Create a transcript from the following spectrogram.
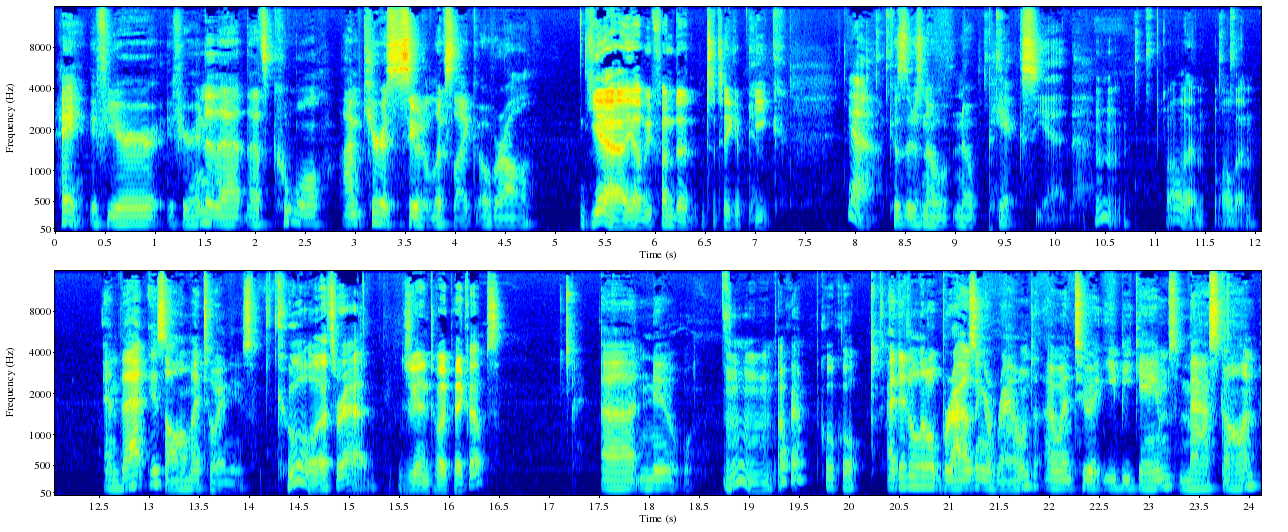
hey, if you're if you're into that, that's cool. I'm curious to see what it looks like overall. Yeah, yeah, it'll be fun to, to take a peek. Yeah, because there's no no picks yet. Hmm. Well then, well then. And that is all my toy news. Cool, that's rad. Did you get any toy pickups? Uh, no. Mm, okay, cool, cool. I did a little browsing around. I went to a EB Games mask on,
